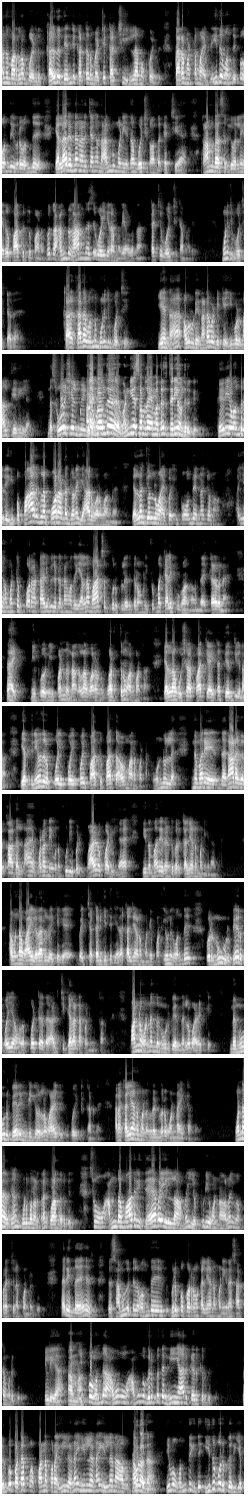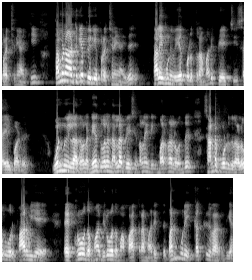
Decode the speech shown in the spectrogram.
அந்த மாதிரிலாம் போயிடுது. கழுதை தெரிஞ்சு கட்டரும்பாய்ச்சி கட்சி இல்லாமல் போயிடுது. தரமட்டமாயிடுது. இது வந்து இப்போ வந்து இவரை வந்து எல்லாரும் என்ன நினைச்சாங்க? அந்த அன்புமணியை தான் ஓச்சிடும் அந்த கட்சியை. ராமதாஸ் இருக்க வரலையும் ஏதோ பார்த்துட்டு இருப்பானு. இப்போ அன்பு ராமதாஸே ஒழிக்கிற மாதிரி அவ்வளோதான் கட்சி ஒழிச்சிட்ட மாதிரி. முடிஞ்சு போச்சு கதை. க கதை வந்து முடிஞ்சு போச்சு. ஏன்னா அவருடைய நடவடிக்கை இவ்வளவு நாள் தெரியல. இந்த சோஷியல் ஆனா மீடியா இப்ப வந்து வன்னிய சமுதாய மக்களுக்கு தெரிய வந்திருக்கு. தெரிய வந்திருக்கு. இப்போ பாருங்களேன் போராட்டம் சொன்னால் யார் வருவாங்கன்னு. எல்லாம் சொல்லுவான். இப்போ இப்போ வந்து என்ன சொல்லுவாங்க ஐயா மட்டும் போராட்டம் அறிவிக்கிட்ட நாங்கள் வந்து எல்லாம் வாட்ஸ்அப் குரூப்பில் இருக்கிறவங்க சும்மா கிளப்பி விடுவாங்க அந்த கிழவனை. டாய் நீ போ நீ பண்ணு நாங்கெல்லாம் வரணும். ஒருத்தரும் வரமாட்டான். எல்லாம் உஷார் பார்ட்டி ஆகிட்டான் தெரிஞ்சுக்கிட்டான். எத்தனையோ தடவை போய் போய் போய் பார்த்து பார்த்து அவமானப்பட்டான். ஒன்றும் இல்லை. இந்த மாதிரி இந்த நாடக காதல் ஆ, உடனே இவனை பூடி படி வாழப்பாடியில் இந்த மாதிரி ரெண்டு பேரும் கல்யாணம் பண்ணிக்கிறாங்க. அவனா வாயில் விரல் வைக்க வச்ச கடிக்க தெரியாத கல்யாணம் பண்ணி பண்ண இவனுக்கு வந்து ஒரு நூறு பேர் போய் அவங்கள போட்டு அதை அடித்து கலாட்டா பண்ணி விட்டாங்க. பண்ண உடனே இந்த நூறு பேர் மேலே வழக்கு. இந்த நூறு பேர் இன்றைக்கு வரலாம் வழக்குக்கு போயிட்டு இருக்கானுங்க ஆனால் கல்யாணம் பண்ணவங்க ரெண்டு பேரும் ஒன்றாயிட்டாங்க ஒன்றா இருக்காங்க குடும்பம் நடத்துகிறாங்க குழந்தை இருக்குது. ஸோ அந்த மாதிரி தேவையில்லாமல் எப்படி ஒன்றாலும் இவன் பிரச்சனை பண்ணுறது சார் இந்த சமூகத்தில் வந்து விருப்பப்படுறவன் கல்யாணம் பண்ணிக்கிறான் சட்டம் இருக்குது. இல்லையா? இப்போ வந்து அவங்க அவங்க விருப்பத்தை நீ யாருக்கு எடுக்கிறதுக்கு? விருப்பப்பட்டா பண்ண போறான். இல்லைன்னா இல்லைன்னா இல்லைன்னா ஆகும் போகுது. அவ்வளவுதான். இவன் வந்து இது இது ஒரு பெரிய பிரச்சனையாக்கி தமிழ்நாட்டுக்கே பெரிய பிரச்சனையா இது? தலைகுனிவை ஏற்படுத்துகிற மாதிரி பேச்சு செயல்பாடு. ஒன்றும் இல்லாதவள நேற்று வேலை நல்லா பேசியிருந்தாலும் இன்றைக்கி மறுநாள் வந்து சண்டை போட்டுக்கிற அளவுக்கு ஒரு பார்வையை குரோதமாக விரோதமாக பார்க்குற மாதிரி இருக்குது. வன்முறை கக்குகிறார் இல்லையா?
